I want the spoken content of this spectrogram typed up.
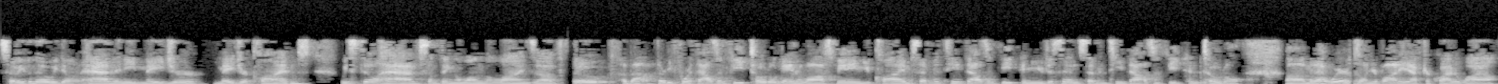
So even though we don't have any major, major climbs, we still have something along the lines of, so about 34,000 feet total gain or loss, meaning you climb 17,000 feet and you descend 17,000 feet in total. Um, and that wears on your body after quite a while.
